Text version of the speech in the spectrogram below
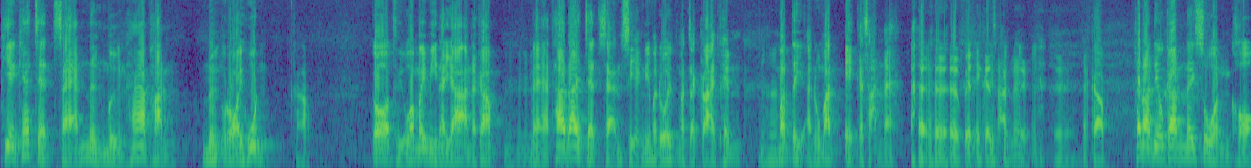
เพียงแค่ 715,100 หุ้นครับ ก็ถือว่าไม่มีนัยยะนะครับแหมถ้าได้ 700,000เสียงนี่มาด้วย มันจะกลายเป็นมติอนุมัติเอกฉันท์นะ เป็นเอกฉันท์เลยเออนะครับขณะเดียวกันในส่วนของ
